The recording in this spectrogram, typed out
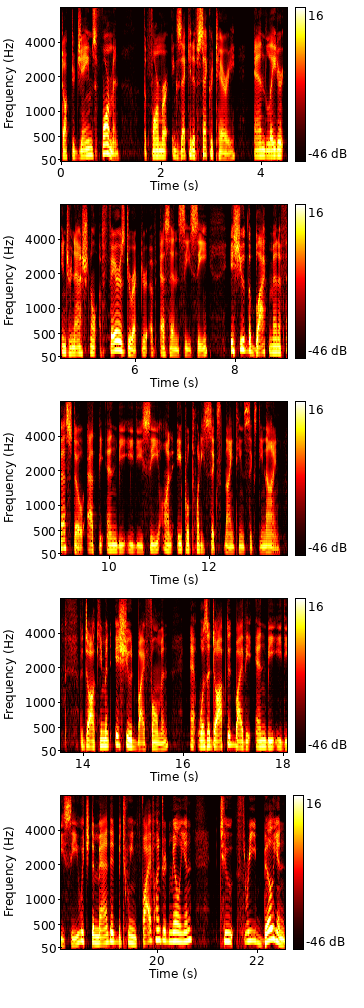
Dr. James Forman, the former executive secretary and later International Affairs Director of SNCC, issued the Black Manifesto at the NBEDC on April 26, 1969. The document issued by Forman eh, was adopted by the NBEDC, which demanded between 500 million to $3 billion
